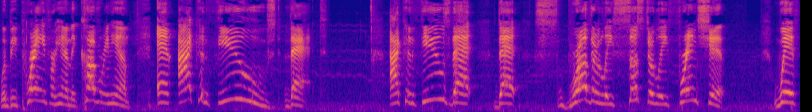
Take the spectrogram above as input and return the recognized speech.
would be praying for him and covering him. And I confused that. I confused that that brotherly, sisterly friendship with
